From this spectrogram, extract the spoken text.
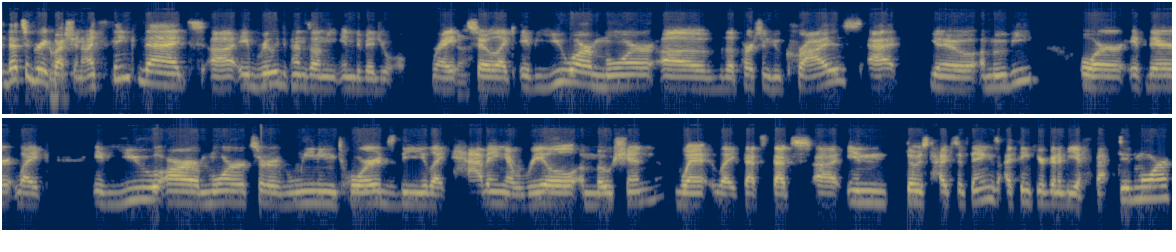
that's a great question. I think that uh, it really depends on the individual, right? Yeah. So, like, if you are more of the person who cries at, you know, a movie, or if they're like if you are more sort of leaning towards the like having a real emotion when like that's that's uh, in those types of things i think you're going to be affected more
